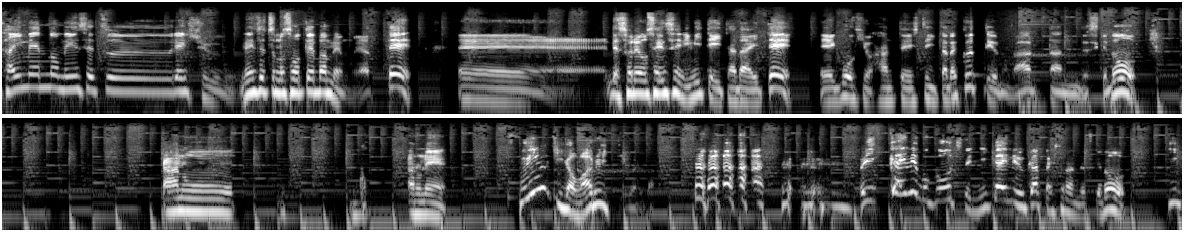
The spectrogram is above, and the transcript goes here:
対面の面接練習、面接の想定場面もやって、えー、で、それを先生に見ていただいて、えー合否を判定していただくっていうのがあったんですけど、あのーあのね、雰囲気が悪いって言われた。1回目僕落ちて2回目受かった人なんですけど、1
